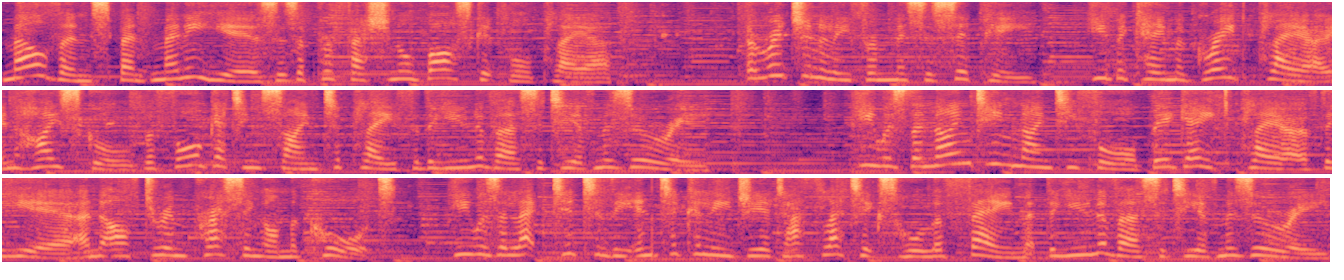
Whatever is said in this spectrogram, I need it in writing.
Melvin spent many years as a professional basketball player. Originally from Mississippi, he became a great player in high school before getting signed to play for the University of Missouri. He was the 1994 Big Eight Player of the Year and after impressing on the court, he was elected to the Intercollegiate Athletics Hall of Fame at the University of Missouri.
